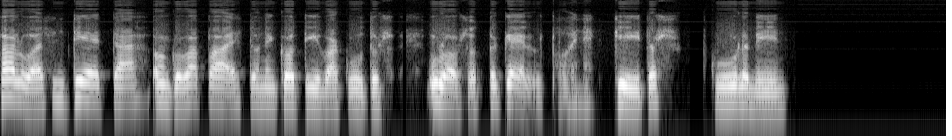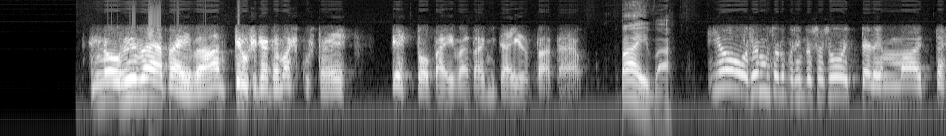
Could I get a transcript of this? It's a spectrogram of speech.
Haluaisin tietää, onko vapaaehtoinen kotivakuutus ulosottokelpoinen. Kiitos. Kuulemiin. No hyvää päivää. Antti Rusina Maskusta ehtoopäivää tai mitä iltaa tää on. Päivää. Joo, semmoista rupesin tuossa soittelemaan, että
